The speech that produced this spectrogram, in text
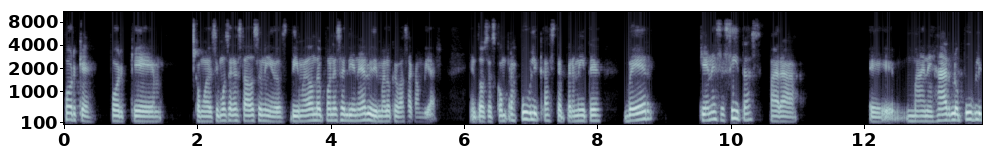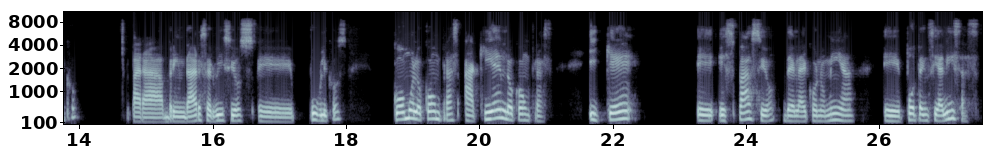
¿Por qué? Porque, como decimos en Estados Unidos, dime dónde pones el dinero y dime lo que vas a cambiar. Entonces, compras públicas te permite ver qué necesitas para eh, manejar lo público, para brindar servicios eh, públicos, cómo lo compras, a quién lo compras y qué eh, espacio de la economía potencializas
